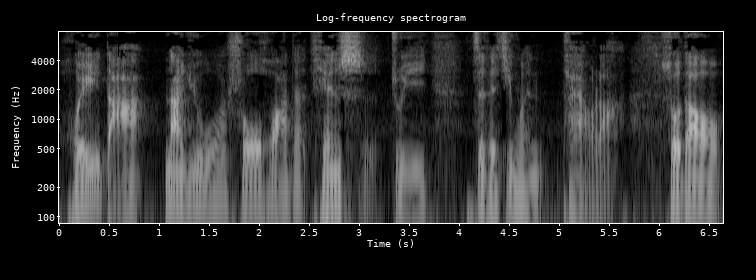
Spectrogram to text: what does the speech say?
回答那与我说话的天使。注意，这些经文太好了。说到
